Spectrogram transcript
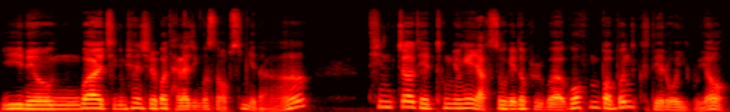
이 내용과 지금 현실과 달라진 것은 없습니다. 틴저 대통령의 약속에도 불구하고 헌법은 그대로이고요.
